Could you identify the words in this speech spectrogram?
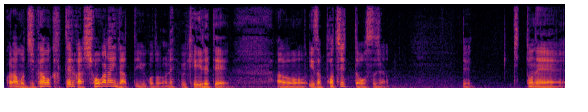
これはもう時間を買ってるからしょうがないんだっていうことをね、受け入れて、あの、いざポチって押すじゃん。で、きっとね、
